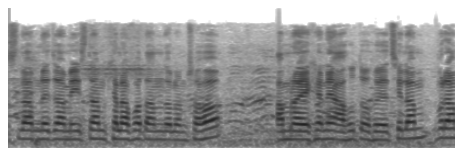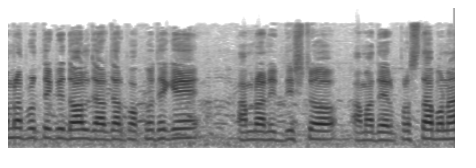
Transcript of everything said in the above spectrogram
ইসলাম, নেজামে ইসলাম, খেলাফত আন্দোলন সহ আমরা এখানে আহত হয়েছিলাম। পরে আমরা প্রত্যেকটি দল, যার যার পক্ষ থেকে আমরা নির্দিষ্ট আমাদের প্রস্তাবনা,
